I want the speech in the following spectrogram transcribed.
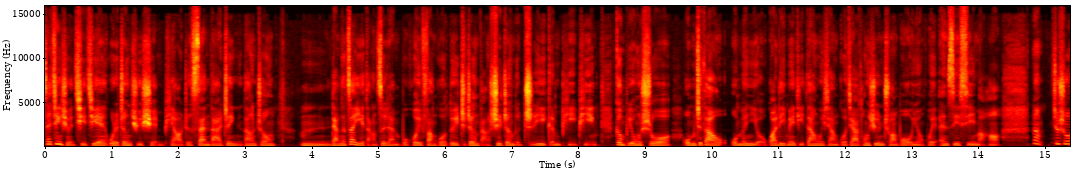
在竞选期间，为了争取选票，这三大阵营当中。嗯，两个在野党自然不会放过对执政党施政的质疑跟批评，更不用说我们知道我们有管理媒体单位，像国家通讯传播委员会 NCC 嘛，哈，那就说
